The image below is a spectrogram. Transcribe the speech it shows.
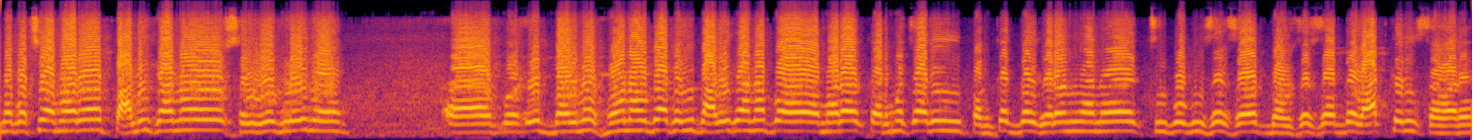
ને પછી અમારે પાલિકાનો સહયોગ લઈને એક ભાઈનો ફોન આવતા પછી પાલિકાના અમારા કર્મચારી પંકજભાઈ ગરણિયા અને ચીફ ઓફિસર સાહેબ ભવસર સાહેબને વાત કરી સવારે.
